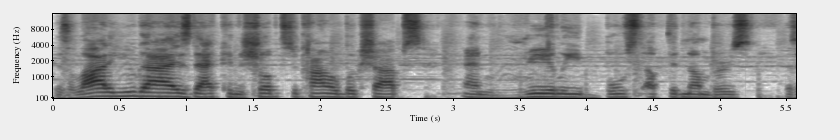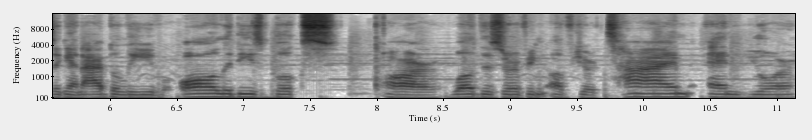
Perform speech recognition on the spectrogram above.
there's a lot of you guys that can show up to the comic book shops and really boost up the numbers. Because again, I believe all of these books are well deserving of your time and your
